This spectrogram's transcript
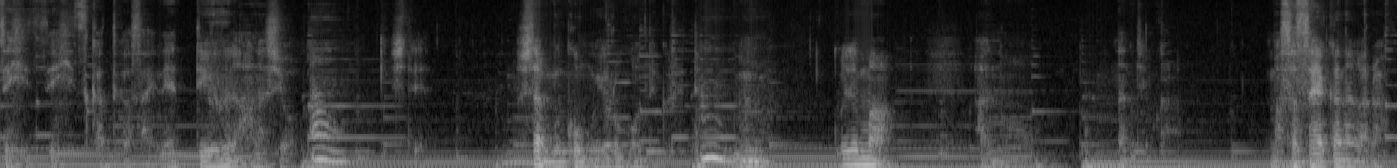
ぜひぜひ使ってくださいねっていうふうな話をうん。してそしたら向こうも喜んでくれて、うん。うん。これでまああのなんていうのかな、まあ、ささやかながら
